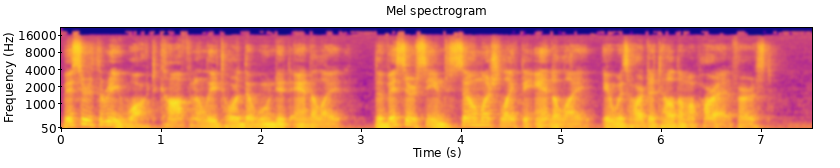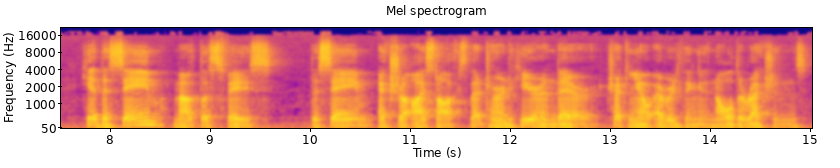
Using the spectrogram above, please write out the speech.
Visser 3 walked confidently toward the wounded Andalite. The Visser seemed so much like the Andalite, it was hard to tell them apart at first. He had the same mouthless face, the same extra eye stalks that turned here and there, checking out everything in all directions,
